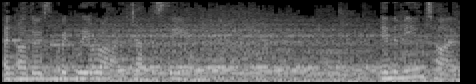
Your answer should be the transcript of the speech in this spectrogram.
and others quickly arrived at the scene. In the meantime,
